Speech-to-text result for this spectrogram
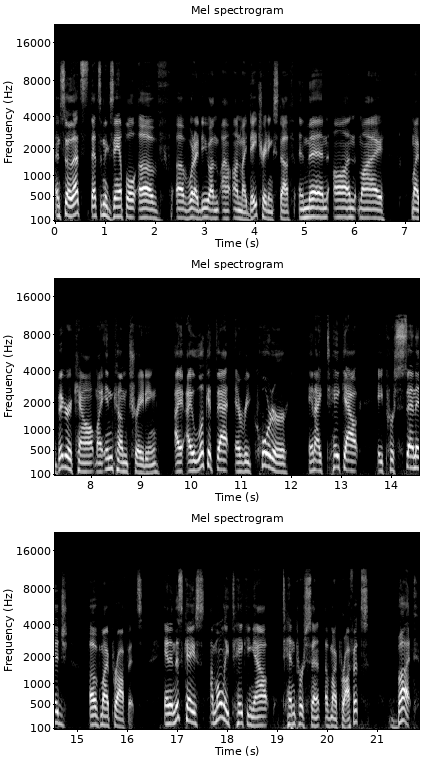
And so that's, that's an example of, of what I do on, on my day trading stuff. And then on my, my bigger account, my income trading, I, I look at that every quarter and I take out a percentage of my profits. And in this case, I'm only taking out 10% of my profits. But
